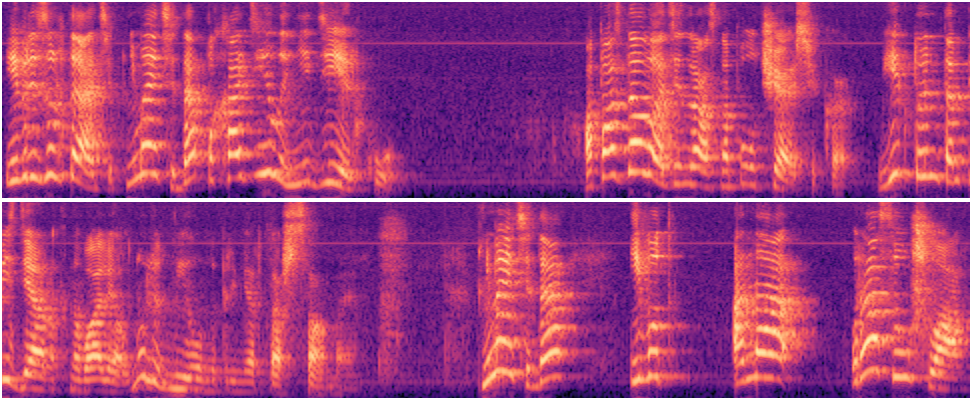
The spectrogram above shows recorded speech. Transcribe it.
И в результате, понимаете, да, походила недельку, опоздала один раз на полчасика, ей кто-нибудь там пиздянок навалял, ну, Людмила, например, та же самая. Понимаете, да? И вот она раз и ушла,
